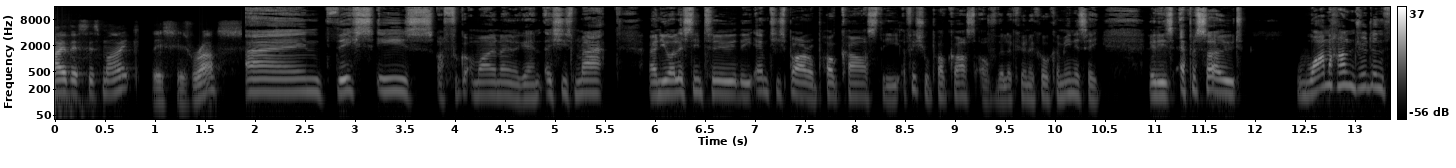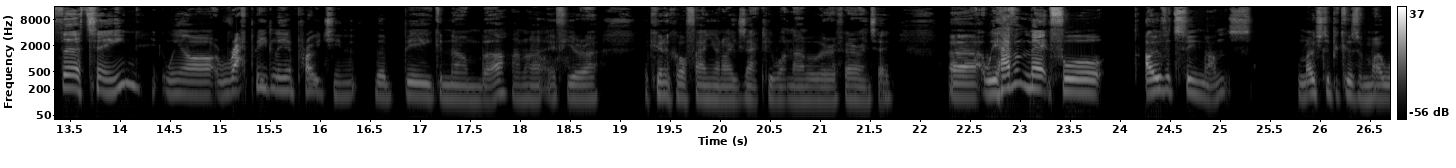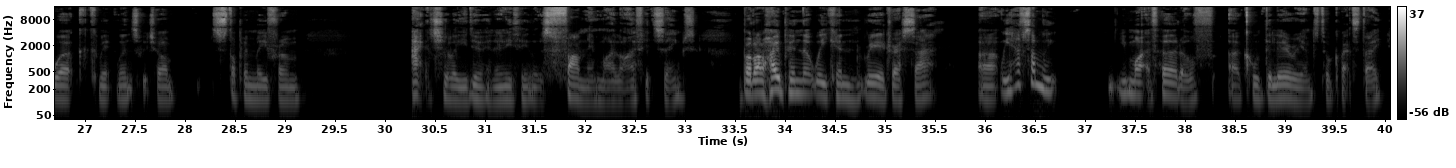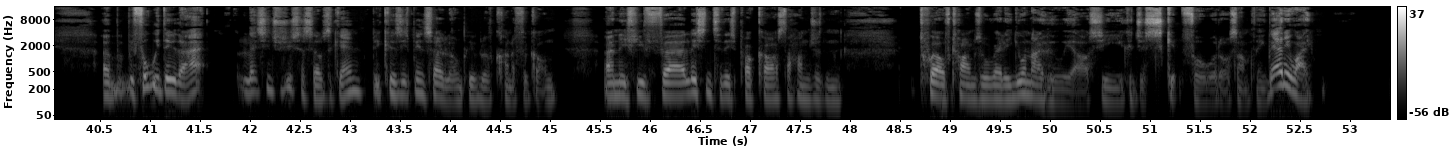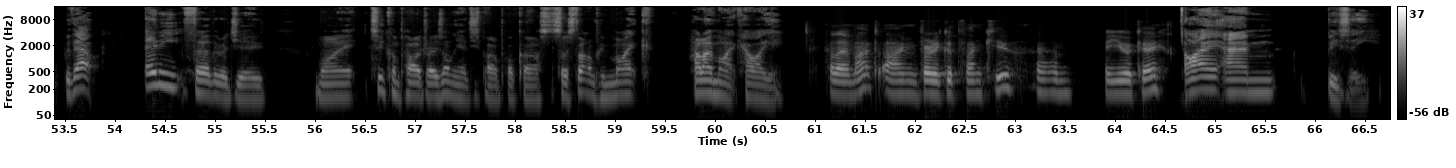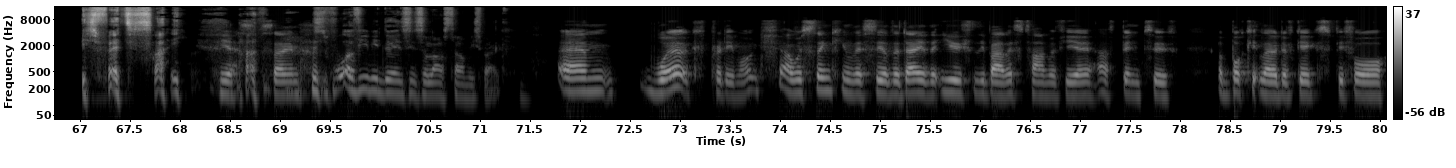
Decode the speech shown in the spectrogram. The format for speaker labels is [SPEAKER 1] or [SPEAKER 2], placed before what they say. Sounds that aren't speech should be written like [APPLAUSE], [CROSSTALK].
[SPEAKER 1] Hi, this is Mike.
[SPEAKER 2] This is Russ.
[SPEAKER 3] And this is, I forgot my own name again. This is Matt. And you're listening to the Empty Spiral podcast, the official podcast of the Lacuna Coil community. It is episode 113. We are rapidly approaching the big number. And uh, if you're a Lacuna Coil fan, you know exactly what number we're referring to. Uh, we haven't met for over two months, mostly because of my work commitments, which are stopping me from actually doing anything that's fun in my life, it seems. But I'm hoping that we can readdress that. Uh, we have something you might have heard of uh, called Delirium to talk about today. Uh, but before we do that, let's introduce ourselves again because it's been so long, people have kind of forgotten. And if you've uh, listened to this podcast 112 times already, you'll know who we are, so you could just skip forward or something. But anyway, without any further ado, my two compadres on the Empty Spiral podcast. So starting off with Mike. Hello, Mike. How are you?
[SPEAKER 1] Hello, Matt. I'm very good, thank you. Um, are you okay?
[SPEAKER 3] I am busy. [LAUGHS] It's fair to say.
[SPEAKER 1] Yes, same. [LAUGHS]
[SPEAKER 3] what have you been doing since the last time we spoke?
[SPEAKER 1] um, work, pretty much. I was thinking this the other day that usually by this time of year I've been to a bucket load of gigs before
